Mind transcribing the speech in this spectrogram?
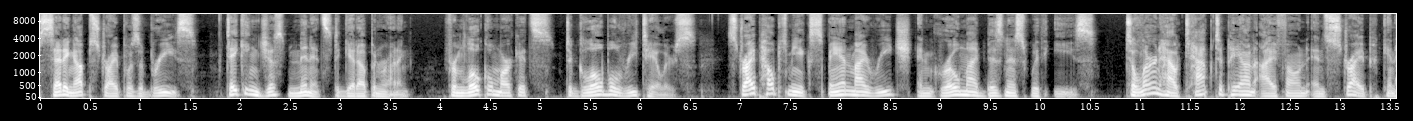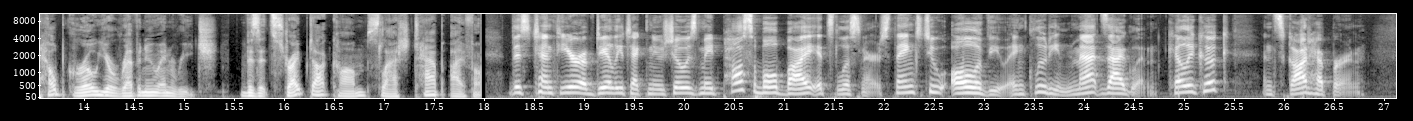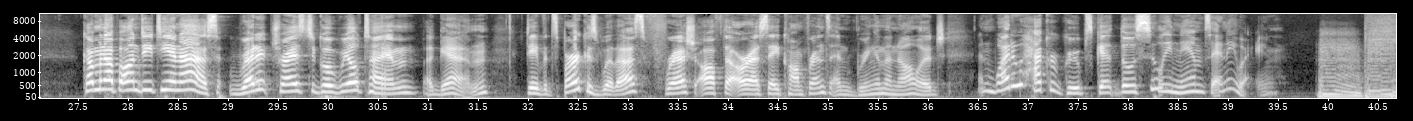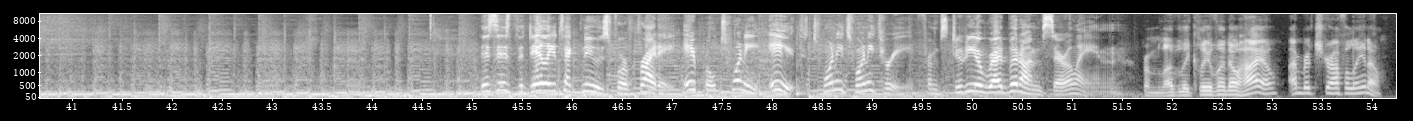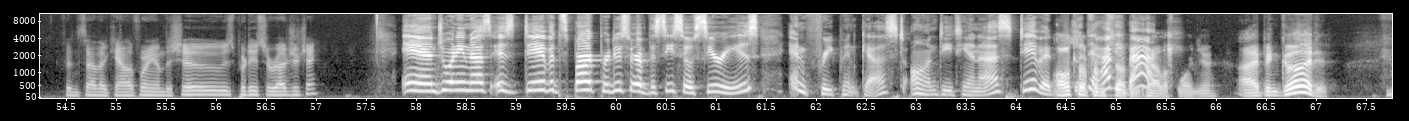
Setting up Stripe was a breeze, taking just minutes to get up and running. From local markets to global retailers, Stripe helped me expand my reach and grow my business with ease. To learn how Tap to Pay on iPhone and Stripe can help grow your revenue and reach, visit stripe.com slash tap iPhone. This 10th year of Daily Tech News Show is made possible by its listeners. Thanks to all of you, including Matt Zaglin, Kelly Cook, and Scott Hepburn. Coming up on DTNS, Reddit tries to go real time again. David Spark is with us, fresh off the RSA conference and bringing the knowledge. And why do hacker groups get those silly names anyway? This is the Daily Tech News for Friday, April 28th, 2023. From Studio Redwood, I'm Sarah Lane. From lovely Cleveland, Ohio, I'm Rich Stroffolino. From Southern California, I'm the show's producer, Roger Chang. And joining us is David Spark, producer of the CISO series and frequent guest on DTNS. David, also from Southern California. I've been good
